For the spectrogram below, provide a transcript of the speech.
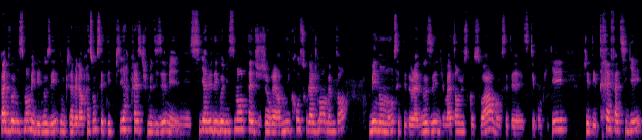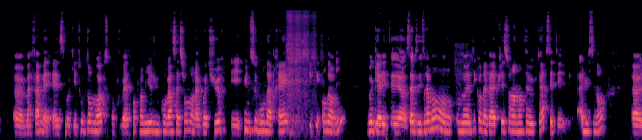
pas de vomissements, mais des nausées. Donc j'avais l'impression que c'était pire presque. Je me disais, mais, s'il y avait des vomissements, peut-être j'aurais un micro-soulagement en même temps. Mais non, non, c'était de la nausée du matin jusqu'au soir. Donc c'était compliqué. J'étais très fatiguée. Ma femme, elle, elle, se moquait tout le temps de moi parce qu'on pouvait être en plein milieu d'une conversation dans la voiture et une seconde après, j'étais endormie. Donc elle était, euh, ça faisait vraiment, on aurait dit qu'on avait appuyé sur un interrupteur, c'était hallucinant. Euh,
